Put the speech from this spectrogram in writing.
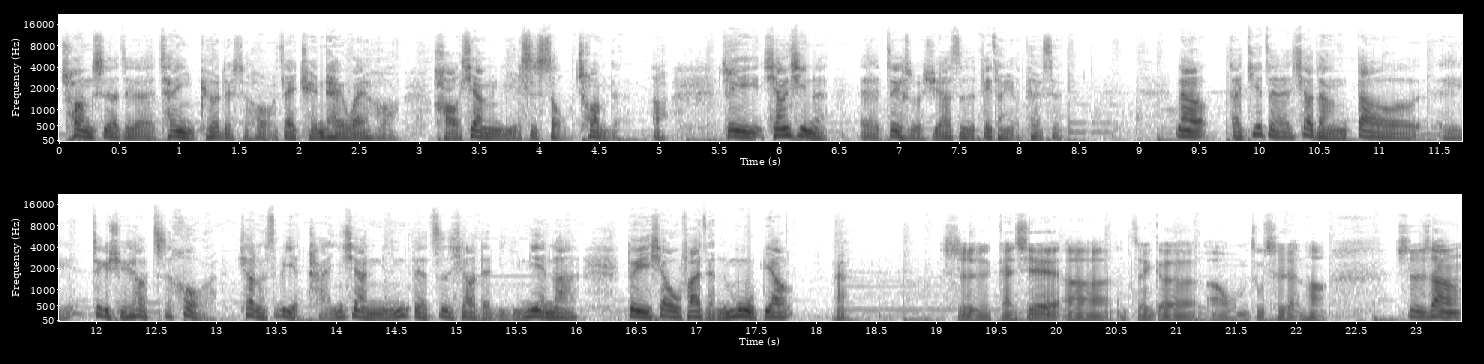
创设这个餐饮科的时候，在全台湾哈，好像也是首创的啊。所以相信呢，呃，这所学校是非常有特色。那呃，接着校长到呃这个学校之后啊，校长是不是也谈一下您的治校的理念呢、对校务发展的目标啊？是感谢呃这个呃我们主持人哈。事实上，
